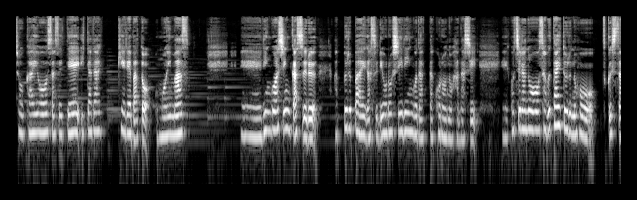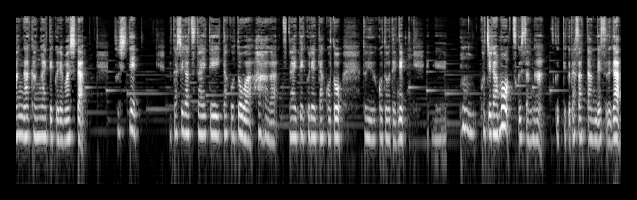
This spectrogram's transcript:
紹介をさせていただければと思います。えー、リンゴは進化する、アップルパイがすりおろしリンゴだった頃の話。えー、こちらのサブタイトルの方をつくしさんが考えてくれました。そして、私が伝えていたことは母が伝えてくれたことということでね、えー、こちらもつくさんが作ってくださったんですが、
